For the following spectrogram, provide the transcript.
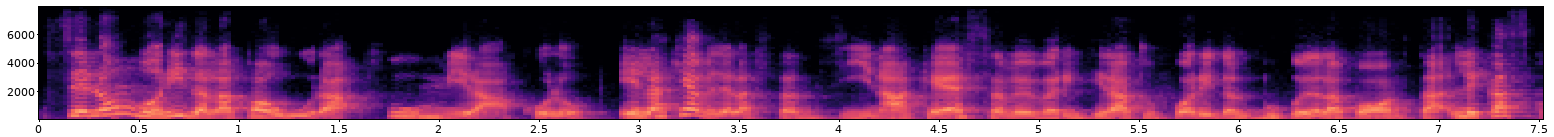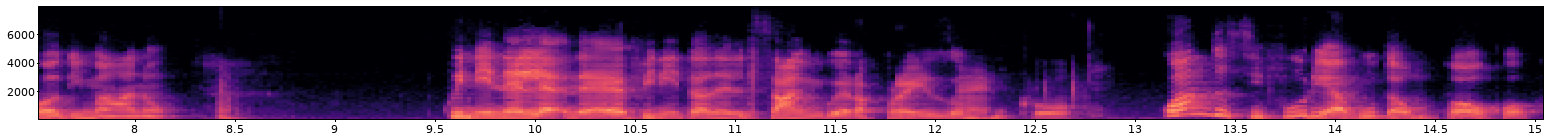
Se non morì dalla paura fu un miracolo e la chiave della stanzina che essa aveva ritirato fuori dal buco della porta le cascò di mano. Quindi nel, è finita nel sangue rappreso. Ecco. Quando si fu riavuta un poco,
